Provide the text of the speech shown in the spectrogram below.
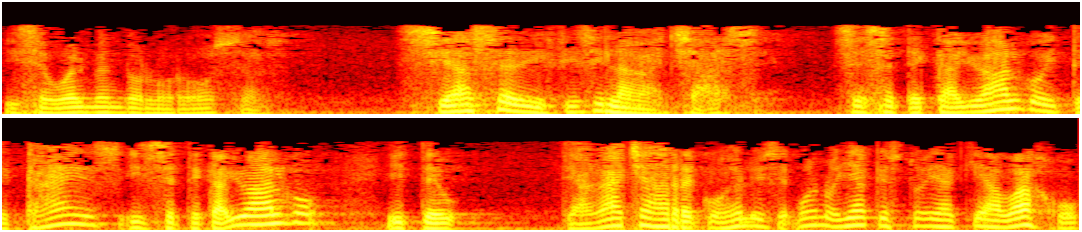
y se vuelven dolorosas. Se hace difícil agacharse. Si se te cayó algo y te caes, y se te cayó algo y te, te agachas a recogerlo y dices, bueno, ya que estoy aquí abajo,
